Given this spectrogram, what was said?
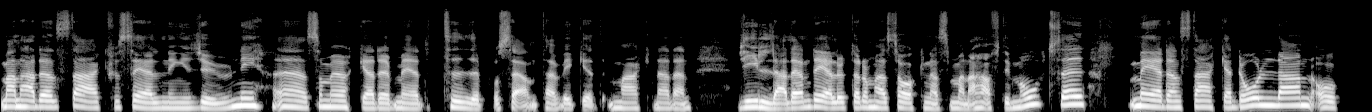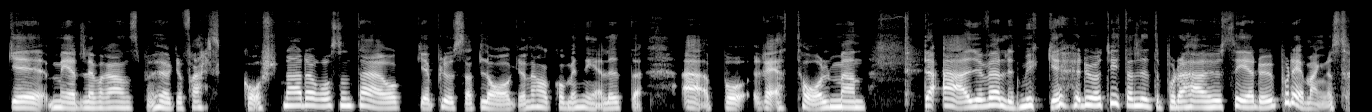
Man hade en stark försäljning i juni eh, som ökade med 10 procent, vilket marknaden gillade. En del av de här sakerna som man har haft emot sig med den starka dollarn och eh, med leverans på högre fraktkostnader och sånt där och eh, plus att lagren har kommit ner lite är på rätt håll. Men det är ju väldigt mycket. Du har tittat lite på det här. Hur ser du på det Magnus?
